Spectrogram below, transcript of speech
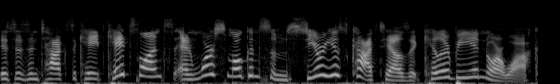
This is IntoxiKate Kate Schlientz, and we're smoking some serious cocktails at Killer B in Norwalk.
